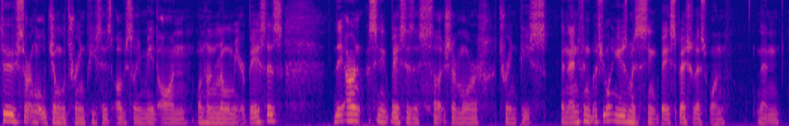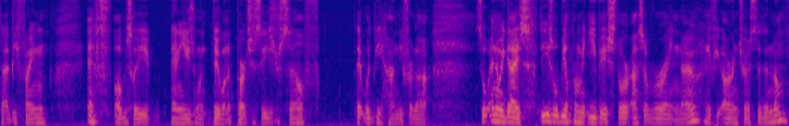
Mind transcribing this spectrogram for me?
two of little jungle terrain pieces, obviously made on 100mm bases. They aren't scenic bases as such, they're more terrain piece than anything, but if you want to use them as a scenic base, especially this one, then that'd be fine. If obviously any of you want, do want to purchase these yourself, it would be handy for that. So anyway guys, these will be up on my eBay store as of right now, if you are interested in them.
